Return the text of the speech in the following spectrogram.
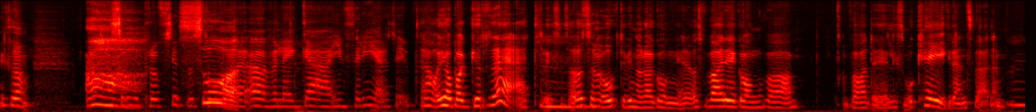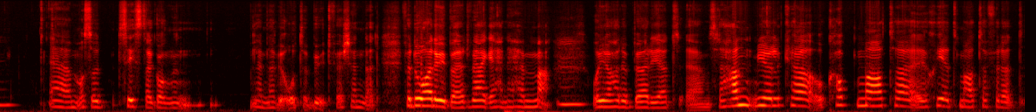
Liksom. Ah, Så oproffsigt att så- stå och överlägga inför er typ. Ja, och jag bara grät. Liksom. Mm. Så, och sen åkte vi några gånger och varje gång var, var det liksom okej gränsvärden. Mm. Ehm, och så sista gången lämnade vi återbud för jag kände att, för då hade vi börjat väga henne hemma. Mm. Och jag hade börjat um, så handmjölka och koppmata, eh, skedmata för att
